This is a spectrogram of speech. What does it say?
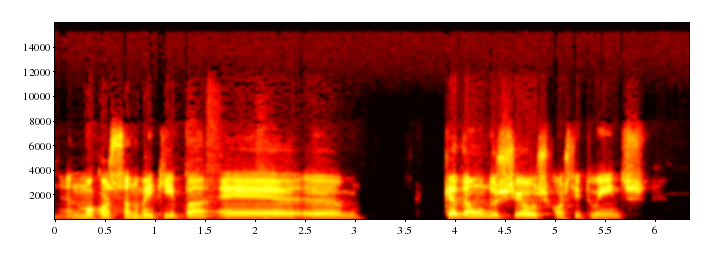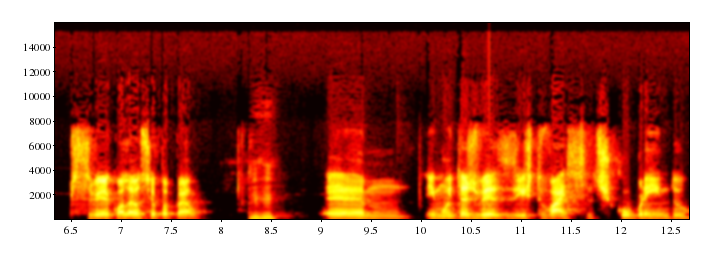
numa construção de uma equipa é uh, cada um dos seus constituintes perceber qual é o seu papel. Uhum. Um, e muitas vezes isto vai se descobrindo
